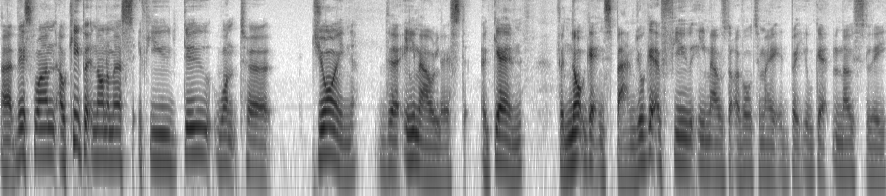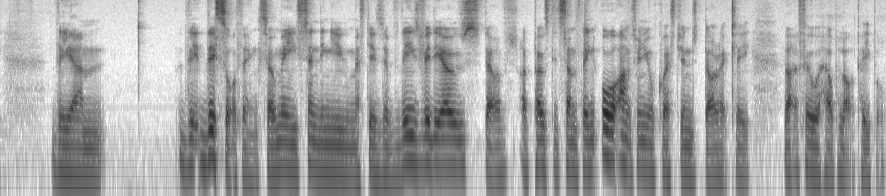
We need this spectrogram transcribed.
uh, this one. I'll keep it anonymous. If you do want to join the email list, again, for not getting spammed. You'll get a few emails that I've automated, but you'll get mostly the, um, the this sort of thing. So me sending you messages of these videos that I've, I've posted something or answering your questions directly that I feel will help a lot of people.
